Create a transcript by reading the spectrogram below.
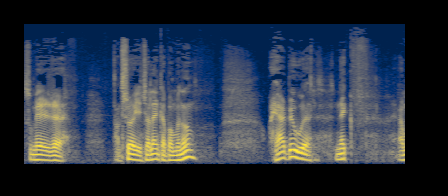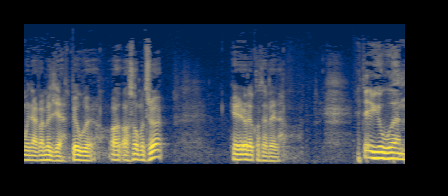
som er den trøyen til å lenke på munnen. Og her bor nekv av min familie bo og, og så med trø. Her er det godt å være. Det er jo um,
